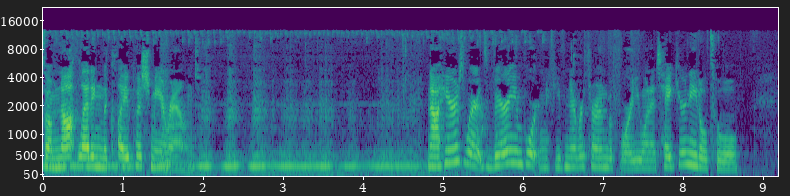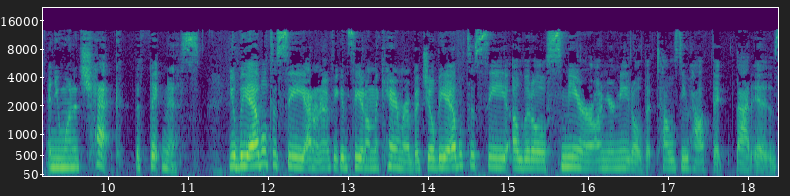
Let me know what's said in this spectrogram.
So I'm not letting the clay push me around. Now, here's where it's very important if you've never thrown before. You want to take your needle tool and you want to check the thickness you'll be able to see, I don't know if you can see it on the camera, but you'll be able to see a little smear on your needle that tells you how thick that is.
